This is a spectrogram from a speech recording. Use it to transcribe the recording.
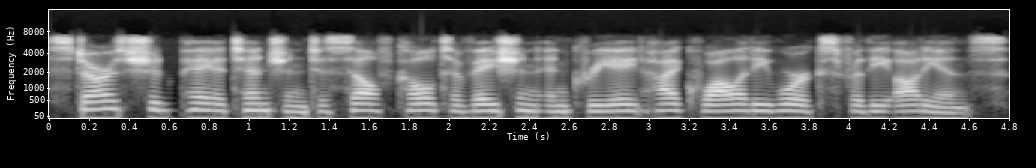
Stars should pay attention to self-cultivation and create high-quality works for the audience.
